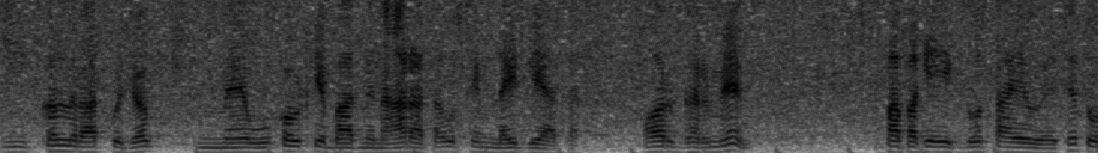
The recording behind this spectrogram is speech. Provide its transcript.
कि कल रात को जब मैं वर्कआउट के बाद में नहा रहा था, उस टाइम लाइट गया था। और घर में पापा के एक दोस्त आए हुए थे तो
